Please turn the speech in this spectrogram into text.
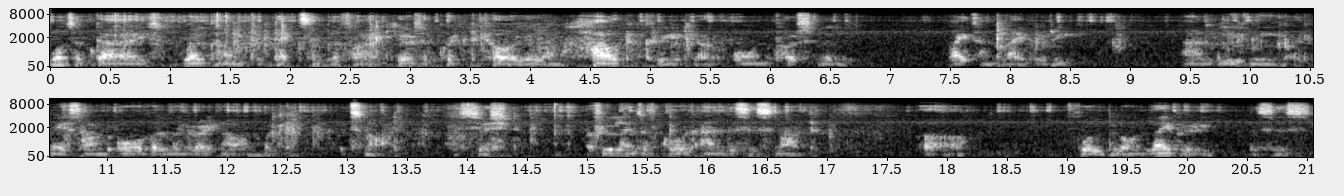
What's up guys, welcome to Tech Simplified. Here's a quick tutorial on how to create your own personal Python library. And believe me, it may sound overwhelming right now, but it's not. It's just a few lines of code and this is not a full-blown library. This is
